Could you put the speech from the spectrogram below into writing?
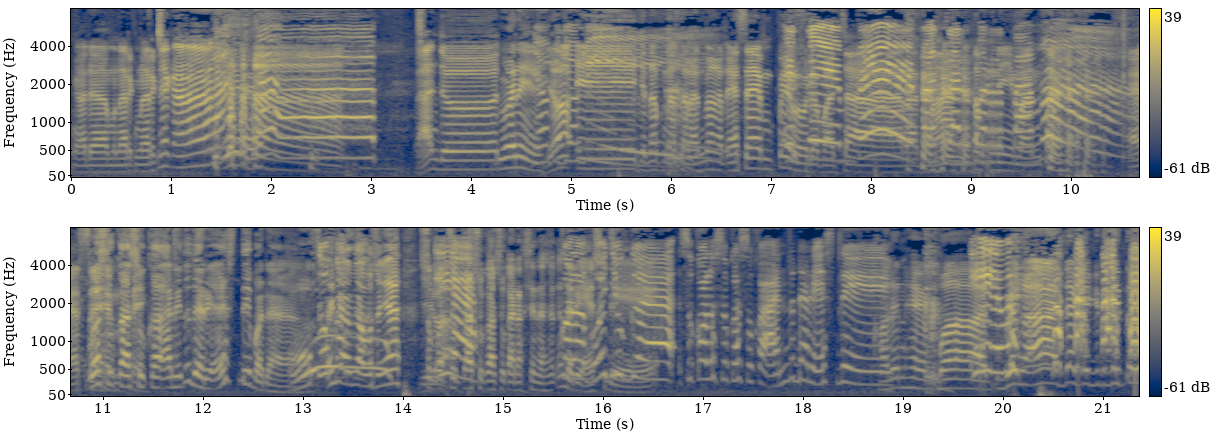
nggak ada menarik-menariknya kan? Mantap. Lanjut. Gua nih. Yo, kita penasaran banget SMP lo udah SMP, pacaran. pacar nih, pertama. Gue SMP. suka-sukaan itu dari SD padahal. Oh. Eh, enggak enggak maksudnya suka Iya. suka suka suka anak sinas kan Kalau dari gue SD. juga suka lo suka sukaan tuh dari SD. Kalian hebat. Iya, gue nggak ada kayak gitu-gitu.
